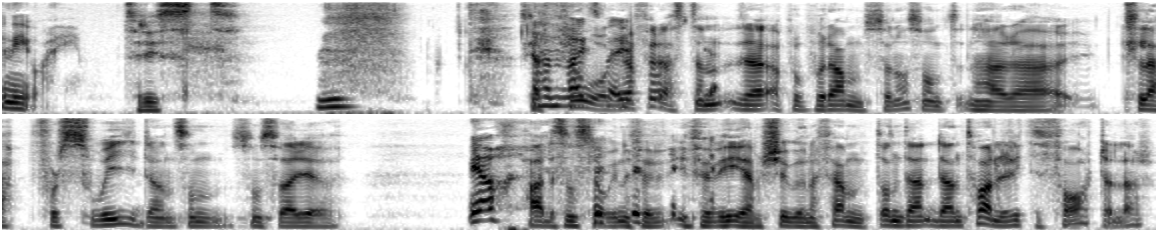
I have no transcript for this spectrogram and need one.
Anyway. Trist. Mm. Jag fråga förresten, där, apropå ramsorna och sånt, den här uh, Clap for Sweden som, som Sverige ja. hade som slogan inför, inför VM 2015, den, den tar aldrig riktigt fart eller?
